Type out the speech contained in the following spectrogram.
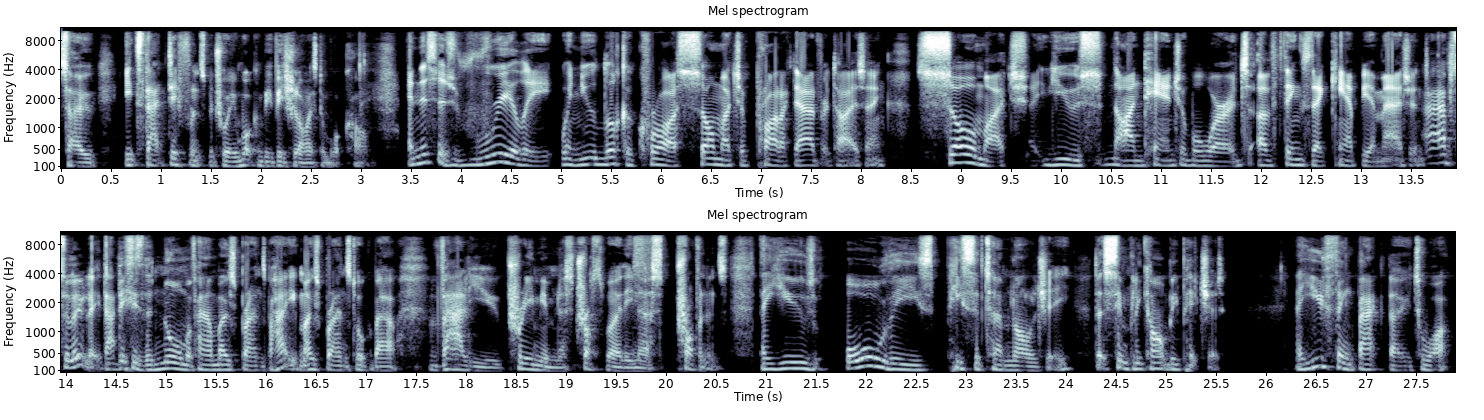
So it's that difference between what can be visualized and what can't. And this is really when you look across so much of product advertising, so much use non tangible words of things that can't be imagined. Absolutely. That this is the norm of how most brands behave. Most brands talk about value, premiumness, trustworthiness, provenance. They use all these pieces of terminology that simply can't be pictured. Now you think back though to what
